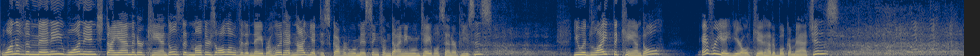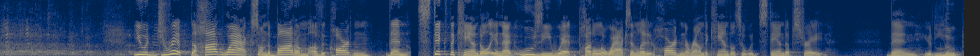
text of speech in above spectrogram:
One of the many one inch diameter candles that mothers all over the neighborhood had not yet discovered were missing from dining room table centerpieces. You would light the candle. Every eight year old kid had a book of matches. You would drip the hot wax on the bottom of the carton, then stick the candle in that oozy, wet puddle of wax and let it harden around the candle so it would stand up straight. Then you'd loop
